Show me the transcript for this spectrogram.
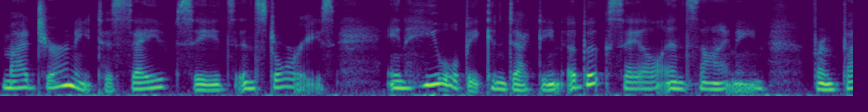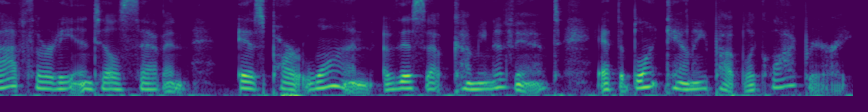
My Journey to Save Seeds and Stories, and he will be conducting a book sale and signing from 5:30 until 7 as part one of this upcoming event at the Blount County Public Library.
